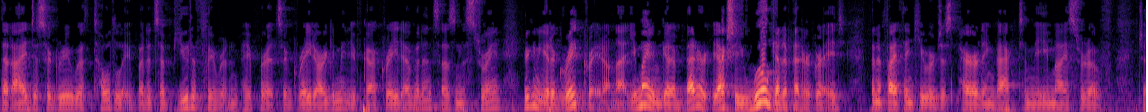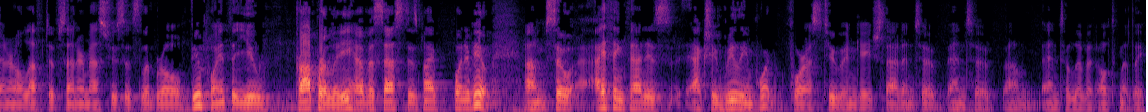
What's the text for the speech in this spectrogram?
that I disagree with totally, but it's a beautifully written paper. It's a great argument. You've got great evidence as an historian. You're going to get a great grade on that. You might even get a better, you actually will get a better grade than if I think you were just parroting back to me my sort of general left of center Massachusetts liberal viewpoint that you properly have assessed as my point of view. Um, so I think that is actually really important for us to engage that and to, and to, um, and to live it ultimately.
